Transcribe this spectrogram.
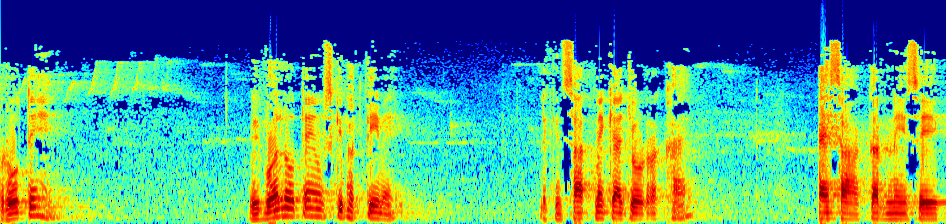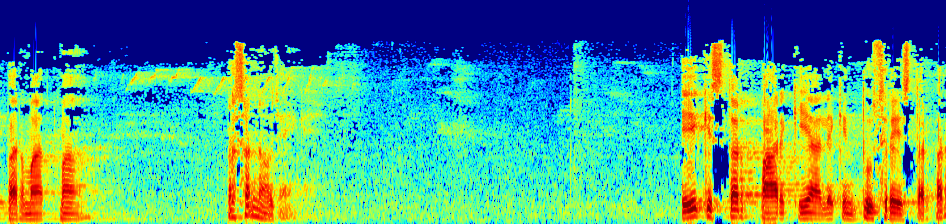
रोते हैं। विवल होते हैं उसकी भक्ति में। लेकिन साथ में क्या जोड़ रखा है? ऐसा करने से परमात्मा प्रसन्न हो जाएँगे। एक स्तर पार किया, लेकिन दूसरे स्तर पर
